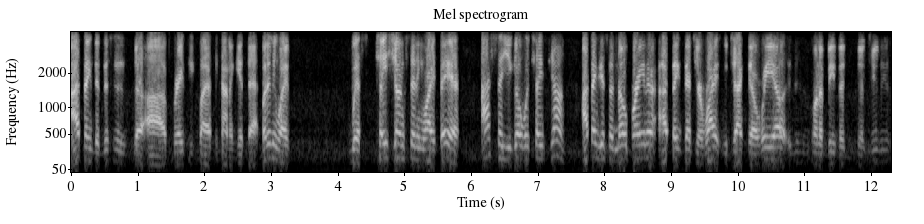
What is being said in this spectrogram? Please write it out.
I think that this is the uh, crazy class to kind of get that. But anyway, with Chase Young sitting right there, I say you go with Chase Young. I think it's a no-brainer. I think that you're right with Jack Del Rio. This is going to be the, the Julius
